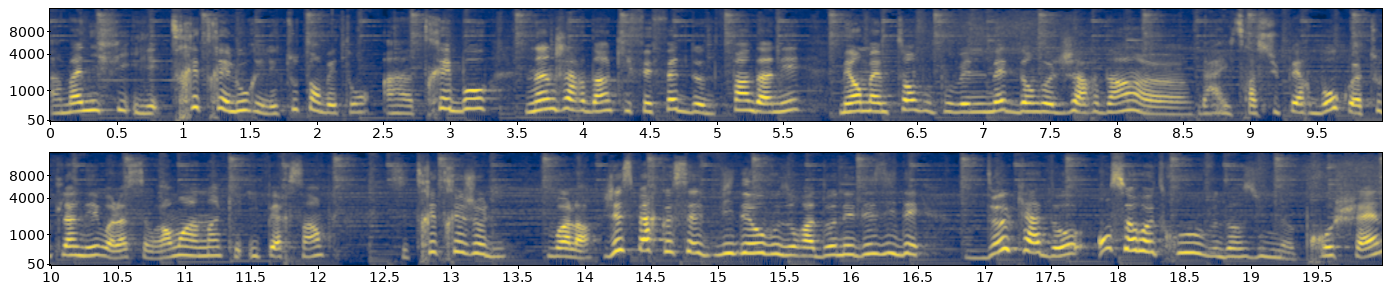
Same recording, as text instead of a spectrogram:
un magnifique, il est très très lourd, il est tout en béton, un très beau nain de jardin qui fait fête de fin d'année. Mais en même temps, vous pouvez le mettre dans votre jardin. Euh, bah, il sera super beau quoi, toute l'année. Voilà, c'est vraiment un nain qui est hyper simple. C'est très très joli. Voilà. J'espère que cette vidéo vous aura donné des idées de cadeaux. On se retrouve dans une prochaine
